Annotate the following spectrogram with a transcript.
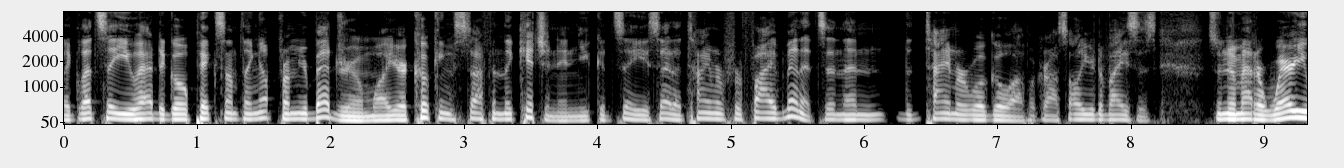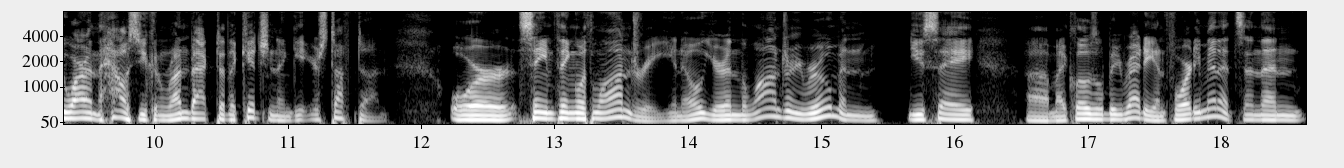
like, let's say you had to go pick something up from your bedroom while you're cooking stuff in the kitchen, and you could say you set a timer for five minutes, and then the timer will go off across all your devices. So, no matter where you are in the house, you can run back to the kitchen and get your stuff done. Or, same thing with laundry. You know, you're in the laundry room and you say, uh, My clothes will be ready in 40 minutes, and then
